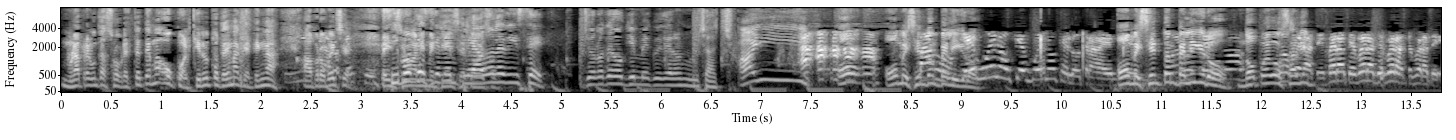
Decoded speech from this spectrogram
una pregunta sobre este tema o cualquier otro tema que tenga. Aproveche. claro que sí. Sí, porque si el empleado le dice, yo no tengo quien me cuide a los muchachos. ¡Ay! Ah, O, o me siento en Vamos, peligro. Qué bueno, bueno que lo trae. O me siento en no peligro, no puedo salir. Espérate, espérate, espérate, espérate.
